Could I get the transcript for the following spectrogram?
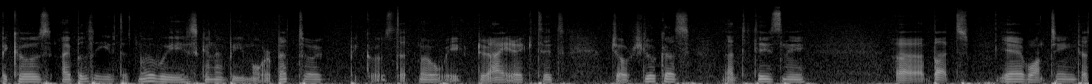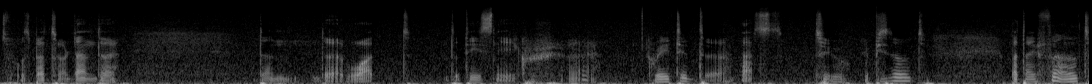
because I believe that movie is gonna be more better because that movie directed George Lucas, not Disney. Uh, but yeah, one thing that was better than the than the what the Disney uh, created the last two episodes. But I felt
